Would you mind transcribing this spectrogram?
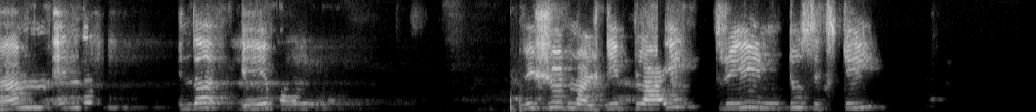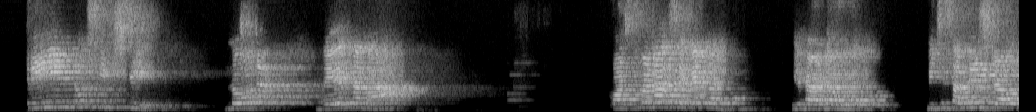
Ma'am, in the in the A one, we should multiply three into sixty. 3 into 60. No, where Nana? First one or second one? You have doubt. Which sum is doubt?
